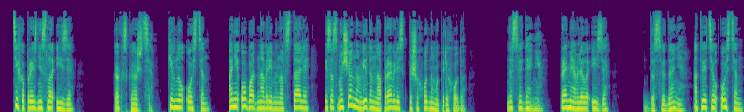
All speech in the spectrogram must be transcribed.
— тихо произнесла Изи. «Как скажете», — кивнул Остин. Они оба одновременно встали и со смущенным видом направились к пешеходному переходу. «До свидания», промямлила Изя. «До свидания», — ответил Остин,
